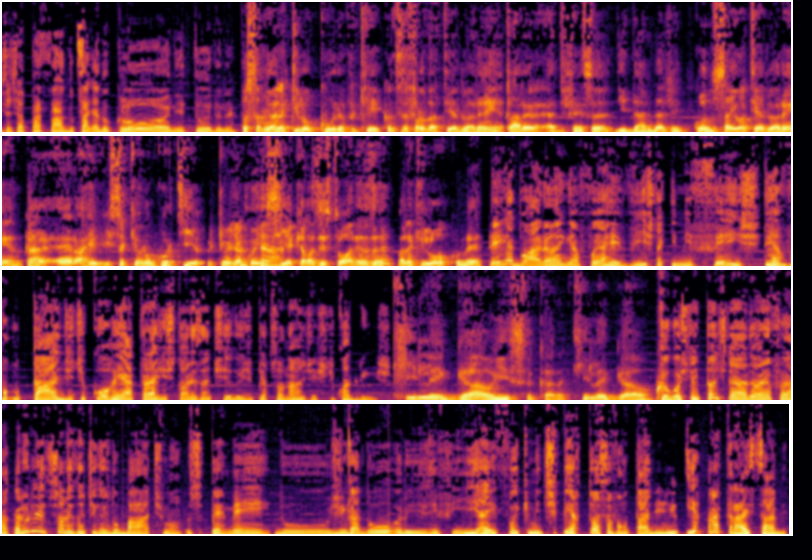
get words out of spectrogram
já tinha passado Saga do Clone e tudo, né? Ô, Samir, olha que loucura, porque quando você falou da Teia do Aranha, claro, a diferença de idade da gente. Quando saiu a Teia do Aranha, cara, era a revista que eu não curtia, porque eu já conhecia aquelas histórias, né? Olha que louco, né? Teia do Aranha foi a revista que me fez ter vontade de correr atrás de histórias antigas de personagens, de quadrinhos. Que legal isso, cara, que legal. Porque eu gostei tanto de Teia do Aranha, eu falei, ah, quero ler histórias antigas do Batman, do Superman, dos Vingadores, enfim. E aí foi que me despertou essa vontade de ir pra trás, sabe?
